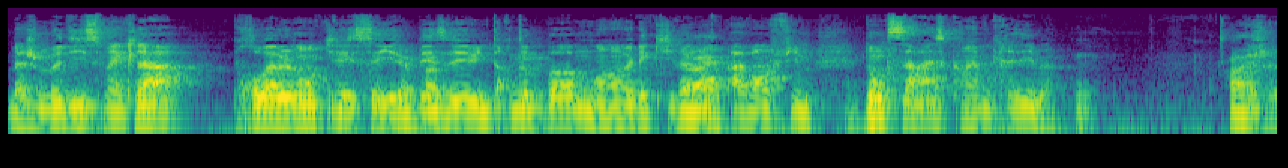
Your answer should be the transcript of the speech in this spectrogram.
Bah, je me dis, ce mec-là, probablement qu'il a essayé de baiser une tarte aux Mm. pommes ou l'équivalent Ouais. avant le film. Donc ça reste quand même crédible. Ouais. Moi, je...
